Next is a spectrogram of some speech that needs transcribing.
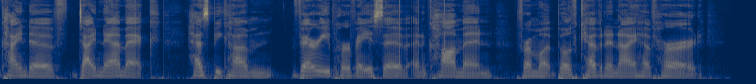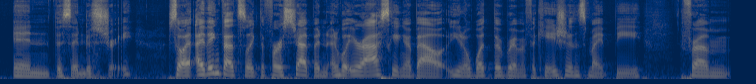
kind of dynamic has become very pervasive and common from what both Kevin and I have heard in this industry. So I, I think that's like the first step. And, and what you're asking about, you know, what the ramifications might be from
